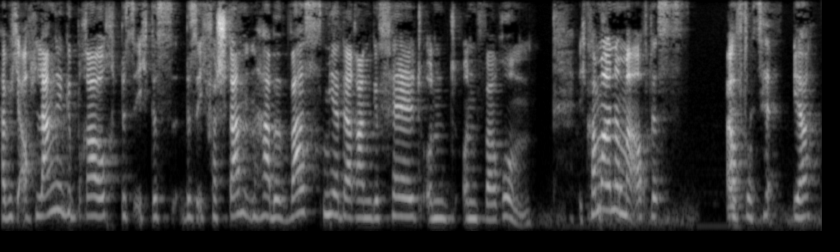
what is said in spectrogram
habe ich auch lange gebraucht, bis ich das, bis ich verstanden habe, was mir daran gefällt und und warum. Ich komme auch noch mal auf das, auf das, ja.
